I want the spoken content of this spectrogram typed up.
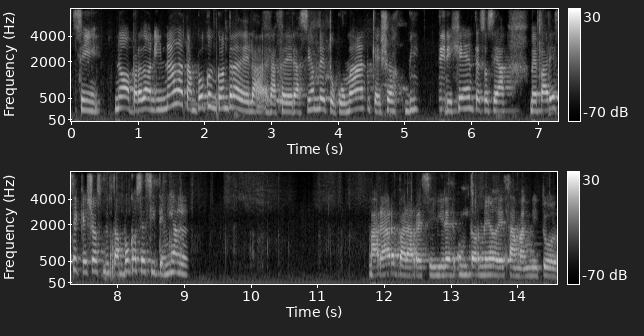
Sí, no, perdón, y nada tampoco en contra de la, la Federación de Tucumán, que ellos vi dirigentes, o sea, me parece que ellos tampoco sé si tenían parar para recibir un torneo de esa magnitud.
